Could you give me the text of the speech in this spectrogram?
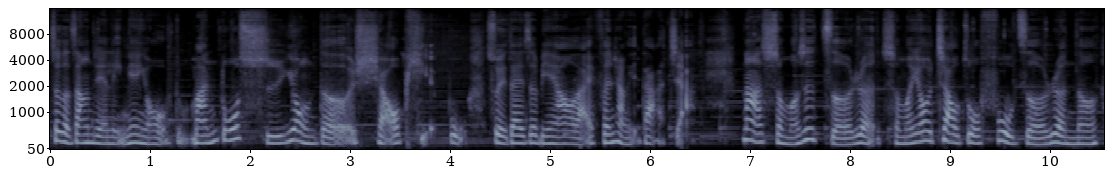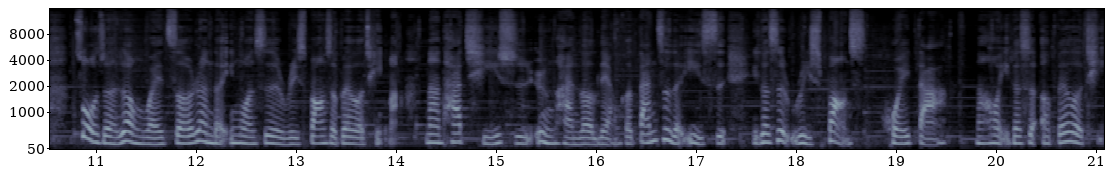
这个章节里面有蛮多实用的小撇步，所以在这边要来分享给大家。那什么是责任？什么又叫做负责任呢？作者认为，责任的英文是 responsibility 嘛？那它其实蕴含了两个单字的意思，一个是 response 回答。然后一个是 ability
